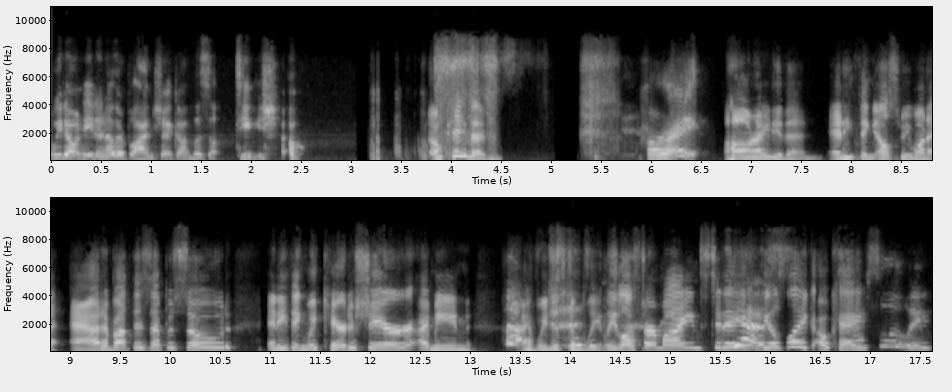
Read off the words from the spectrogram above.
We don't need Yeah. another blonde chick on this TV show. Okay then. All right. All righty then. Anything else we want to add about this episode? Anything we care to share? I mean, have we just completely lost our minds today? Yes. It feels like okay. Absolutely.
